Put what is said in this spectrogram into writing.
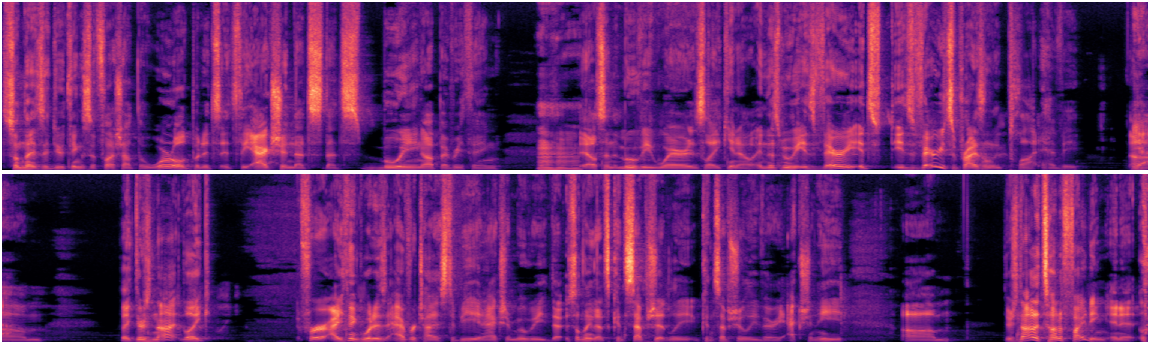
Sometimes they do things to flesh out the world, but it's it's the action that's that's buoying up everything Mhm. else in the movie. Whereas, like you know, in this movie, it's very it's it's very surprisingly plot heavy. Yeah. Um, like there's not like for I think what is advertised to be an action movie that something that's conceptually conceptually very actiony. Um, there's not a ton of fighting in it.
